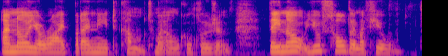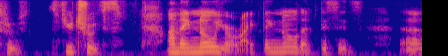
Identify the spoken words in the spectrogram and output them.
I know you're right, but I need to come to my own conclusions. They know you've told them a few truths, few truths, and they know you're right. They know that this is, uh,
